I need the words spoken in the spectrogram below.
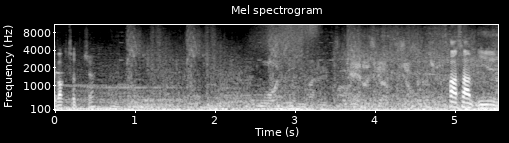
대박 쳤죠 431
